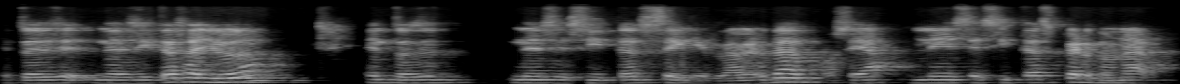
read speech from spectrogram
Entonces, ¿necesitas ayuda? Entonces, necesitas seguir la verdad, o sea, necesitas perdonar.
